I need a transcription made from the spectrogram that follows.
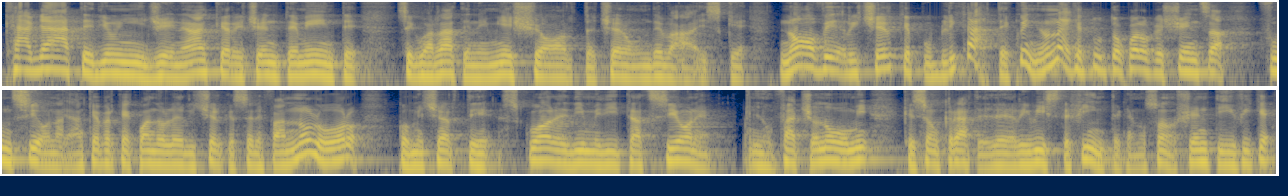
cagate di ogni genere, anche recentemente se guardate nei miei short c'era un device che nove ricerche pubblicate, quindi non è che tutto quello che scienza funziona, anche perché quando le ricerche se le fanno loro, come certe scuole di meditazione non faccio nomi, che sono create delle riviste finte che non sono scientifiche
